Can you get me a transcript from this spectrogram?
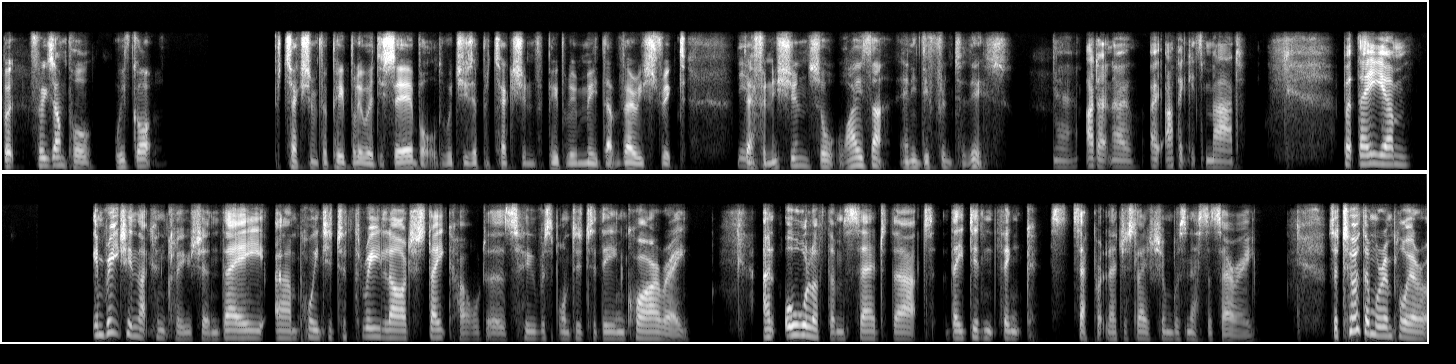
But for example, we've got protection for people who are disabled, which is a protection for people who meet that very strict Yeah. definition. So why is that any different to this? Yeah, I don't know. I, I think it's mad. But they, um, in reaching that conclusion, they um, pointed to three large stakeholders who responded to the inquiry. And all of them said that they didn't think separate legislation was necessary. So, two of them were employer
